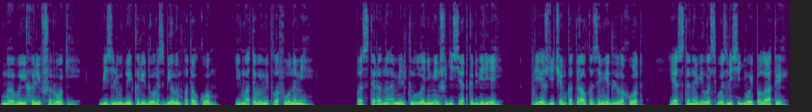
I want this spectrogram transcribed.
мы выехали в широкий, безлюдный коридор с белым потолком и матовыми плафонами. По сторонам мелькнуло не меньше десятка дверей, прежде чем каталка замедлила ход и остановилась возле седьмой палаты,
